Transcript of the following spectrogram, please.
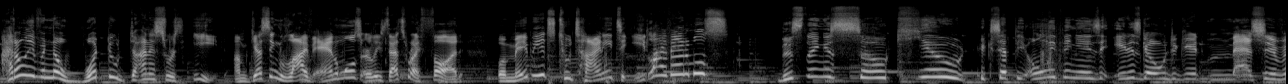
I don't even know what do dinosaurs eat. I'm guessing live animals, or at least that's what I thought. But maybe it's too tiny to eat live animals? This thing is so cute, except the only thing is it is going to get massive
